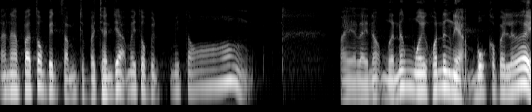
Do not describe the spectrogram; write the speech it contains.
อานาปาต้องเป็นสัมจปชัญญะไม่ต้องเป็นไม่ต้อง ไปอะไรเนาะเหมือนนักมวยคนหนึ่งเนี่ย บุกเข้าไปเลย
